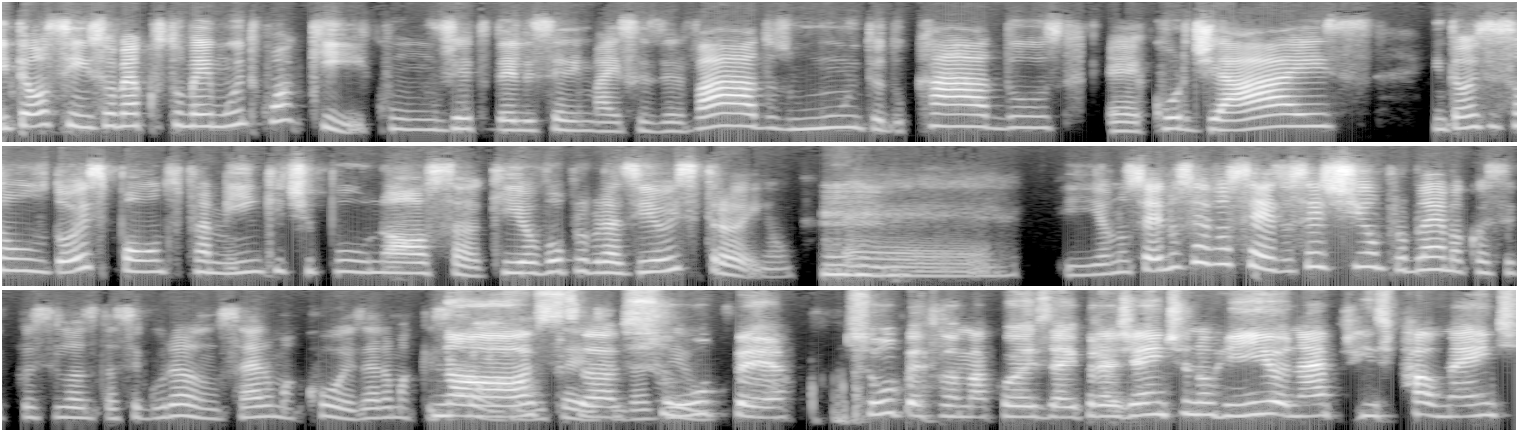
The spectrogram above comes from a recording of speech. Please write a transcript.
Então, assim, isso eu me acostumei muito com aqui, com o jeito deles serem mais reservados, muito educados, é, cordiais. Então, esses são os dois pontos para mim que, tipo, nossa, que eu vou para o Brasil eu estranho. Uhum. É, e eu não sei, não sei vocês, vocês tinham problema com esse, com esse lance da segurança? Era uma coisa, era uma questão? Nossa, super, super foi uma coisa. E para gente no Rio, né, principalmente,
